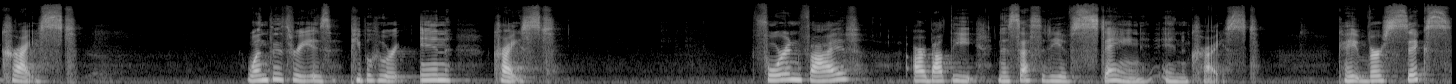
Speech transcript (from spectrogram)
Christ. 1 through 3 is people who are in Christ. 4 and 5 are about the necessity of staying in Christ. Okay, verse 6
